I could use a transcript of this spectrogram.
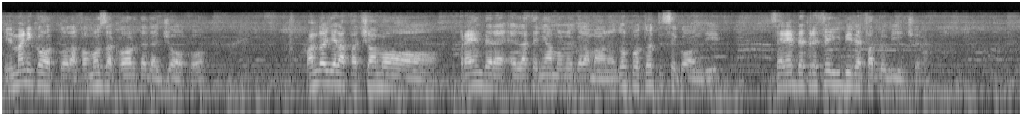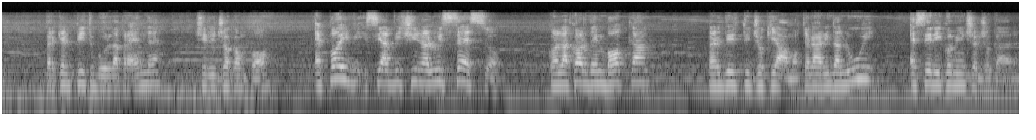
il manicotto, la famosa corda da gioco, quando gliela facciamo prendere e la teniamo noi con la mano, dopo 8 secondi sarebbe preferibile farlo vincere. Perché il pitbull la prende, ci rigioca un po' e poi si avvicina lui stesso con la corda in bocca per dirti giochiamo, te la ridà lui e si ricomincia a giocare.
